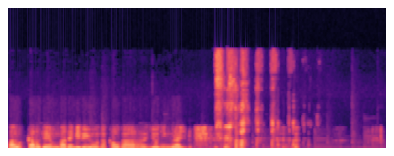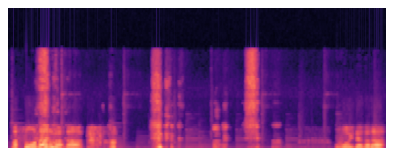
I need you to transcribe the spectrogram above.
まあ、ウッカの現場で見るような顔が4人ぐらいいる まあそうなるわなと。思いながら、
